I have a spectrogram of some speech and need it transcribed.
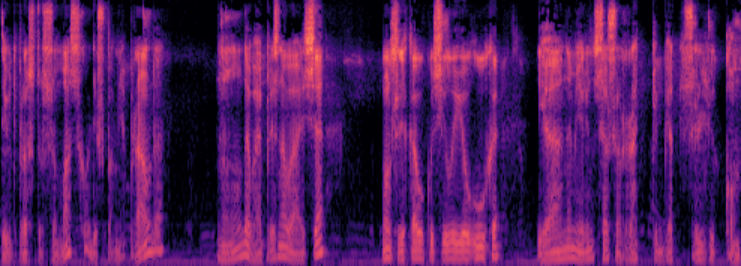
«Ты ведь просто с ума сходишь по мне, правда?» «Ну, давай, признавайся». Он слегка укусил ее ухо. «Я намерен сожрать тебя целиком»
